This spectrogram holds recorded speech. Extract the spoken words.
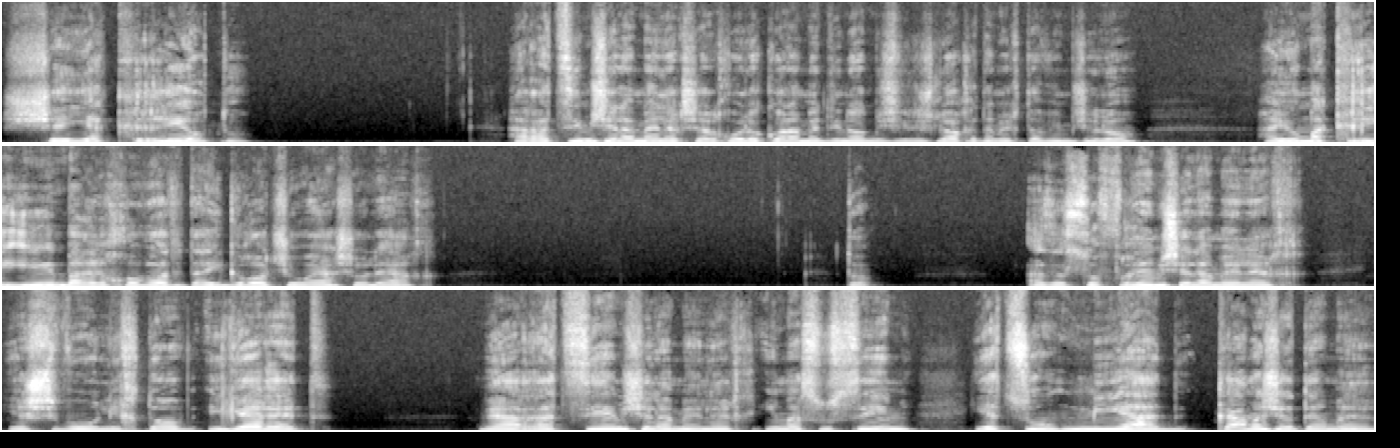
שיקריא אותו. הרצים של המלך שהלכו לכל המדינות בשביל לשלוח את המכתבים שלו, היו מקריאים ברחובות את האגרות שהוא היה שולח. טוב, אז הסופרים של המלך ישבו לכתוב איגרת. והרצים של המלך עם הסוסים יצאו מיד, כמה שיותר מהר,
